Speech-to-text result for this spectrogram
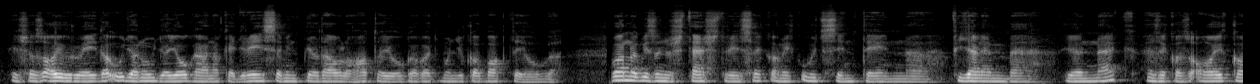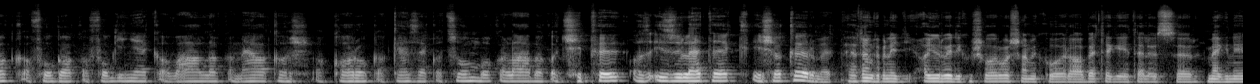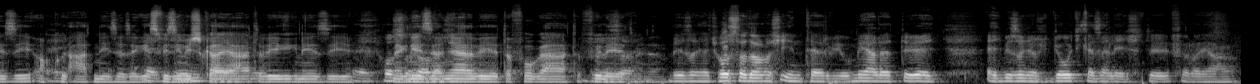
és az ajurvéda ugyanúgy a jogának egy része, mint például a hata joga, vagy mondjuk a bakta joga. Vannak bizonyos testrészek, amik úgy szintén eh, figyelembe jönnek. Ezek az ajkak, a fogak, a foginyek, a vállak, a melkas, a karok, a kezek, a combok, a lábak, a csipő, az izületek és a körmök. Hát tulajdonképpen egy ajurvédikus orvos, amikor a betegét először megnézi, akkor egy, átnézi az egész fizimiskáját, végignézi, megnézi a nyelvét, a fogát, a fülét, bizony, minden. Bizony, egy hosszadalmas interjú, mielőtt ő egy, egy bizonyos gyógykezelést felajánl.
